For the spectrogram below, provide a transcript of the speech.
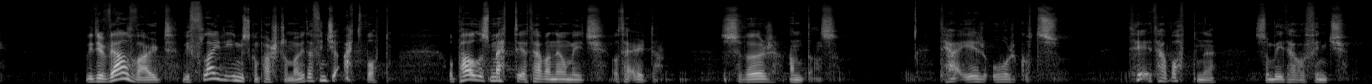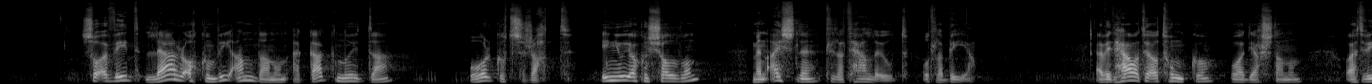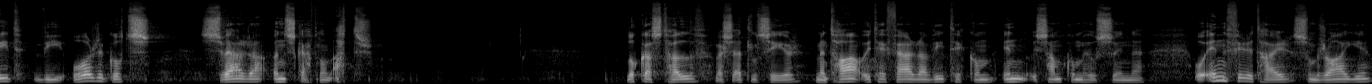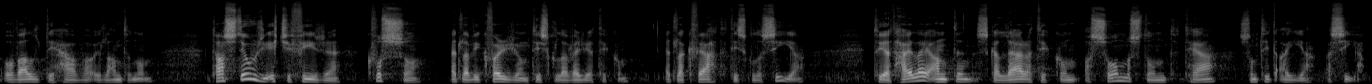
Vi er velvard, vi flere imiskom parstum, men vi da finnje eit vopn. Og Paulus mette at heva neomid, og det er det. Svør andans. Det er år gods. Det er det våpne som vi heva finnje. Så er vi lærer okkom vi andan er gagnøyda år gods ratt. Inni i okkom sjolvån, men eisne til at tale ut og til å bia. Jeg vil hava til at tunke og at hjertanon, og at vi vi åre gods sværa ønskapnon atter. Lukas 12, vers 11 sier, Men ta og te færa vi tekkom inn i samkomhussynet, og inn fyrir teir som rai og valdi hava i landenon. Ta styrir ikkje fire, kvosso, etla vi kvarjum til skulle verja tekkom, etla kvært til skulle sia, til at heila i anden skal læra tikkum av som stund til som tid eia a sia.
